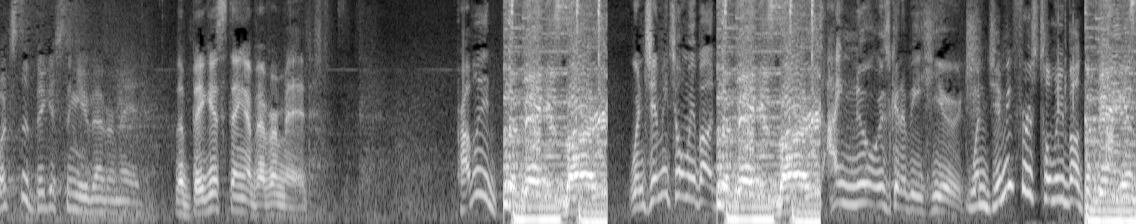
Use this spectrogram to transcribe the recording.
What's the biggest thing you've ever made? The biggest thing I've ever made. Probably The biggest bird, When Jimmy told me about the biggest bird, I knew it was gonna be huge. When Jimmy first told me about the biggest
